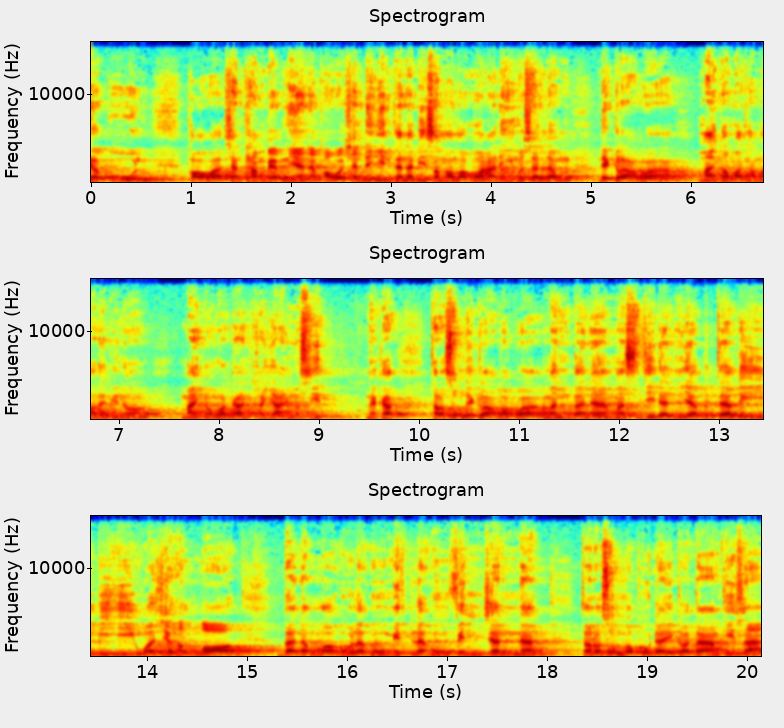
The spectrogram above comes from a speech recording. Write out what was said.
ยะกูล เพราะว่าฉันทำแบบเนี้ยนะเพราะว่าฉันได้ยินท่านนบีซัลลัลลอฮุอะลัยฮิวะซัลลัมได้กล่าวว่า หมายความว่าทำอะไรพี่น้อง หมายความว่าการขยายมัสยิดนะครับท่านรอซูลได้กล่าวบอกว่ามันบานามัสยิดันยับตะกีบิฮิวะจฮัลลอฮ์บานัลลอฮุละหูมิตละหูฟินจันนะท่านรอซูลบอกผู้ใดก็ตามที่สร้าง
